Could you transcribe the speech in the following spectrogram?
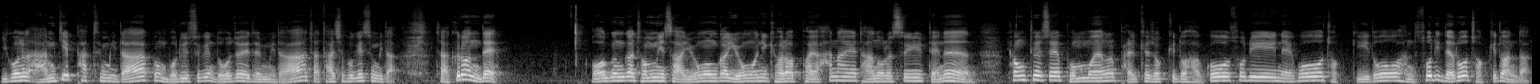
이거는 암기 파트입니다. 꼭 머릿속에 넣어줘야 됩니다. 자, 다시 보겠습니다. 자, 그런데 어근과 전미사, 용언과 용언이 결합하여 하나의 단어를 쓰일 때는 형태소의 본 모양을 밝혀 적기도 하고 소리 내고 적기도 한다. 소리대로 적기도 한다.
